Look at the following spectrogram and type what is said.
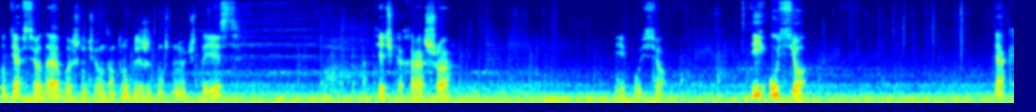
Тут я все, да? Больше ничего. Вон там труп лежит, может у него что-то есть. Аптечка хорошо. И усё. И усё. Так.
